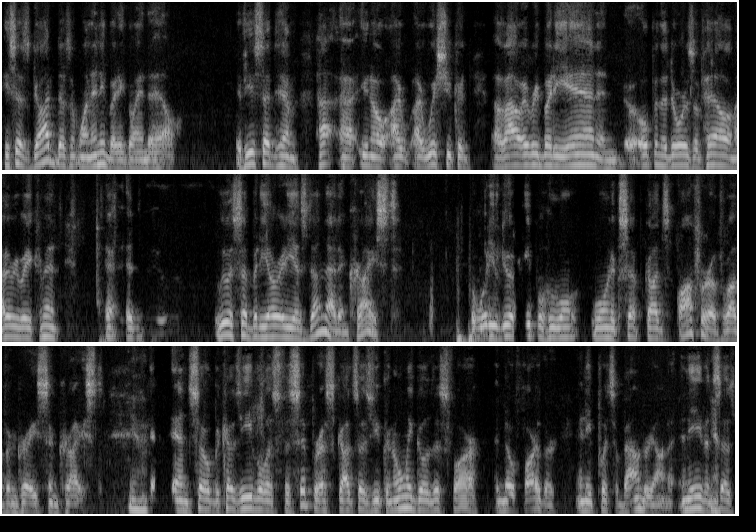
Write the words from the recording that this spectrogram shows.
he says God doesn't want anybody going to hell. If you said to him, uh, you know, I, I wish you could allow everybody in and open the doors of hell and let everybody come in. And, and Lewis said, but he already has done that in Christ. But what do you do with people who won't won't accept God's offer of love and grace in Christ? Yeah. And so, because evil is vociferous, God says you can only go this far and no farther, and He puts a boundary on it. And He even yeah. says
